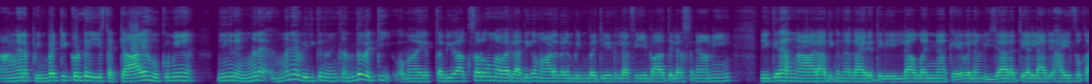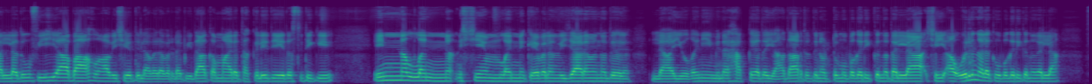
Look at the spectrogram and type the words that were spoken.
അങ്ങനെ പിൻപറ്റിക്കൊണ്ട് ഈ തെറ്റായ ഹുക്കുമിന് നീ ഇങ്ങനെ എങ്ങനെ എങ്ങനെയാണ് വിരിക്കുന്നത് നിങ്ങൾക്ക് എന്ത് പറ്റി? ഒമായത്തബിയു അക്സറും അവരിൽ അധികം ആളുകളും പിൻപറ്റിയിട്ടില്ല. ഫീബാത്തിൽ അസ്നാമി വിഗ്രഹങ്ങൾ ആരാധിക്കുന്ന കാര്യത്തിൽ ഇല്ല കേവലം വിചാരത്തെ അല്ലാതെ ഹൈസു കല്ലതു ഫിഹി ആ ബാഹു ആ വിഷയത്തിൽ അവരവരുടെ പിതാക്കന്മാരെ തക്കലീത് ചെയ്ത സ്ഥിതിക്ക് ഇന്നല്ലന്ന നിശ്ചയം ലന്ന് കേവലം വിചാരം എന്നത് ലാ യുഗനി മിനൽ ഹക്ക് അത് യാഥാർത്ഥ്യത്തിന് ഒട്ടും ഉപകരിക്കുന്നതല്ല ആ ഒരു നിലയ്ക്ക് ഉപകരിക്കുന്നതല്ല.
